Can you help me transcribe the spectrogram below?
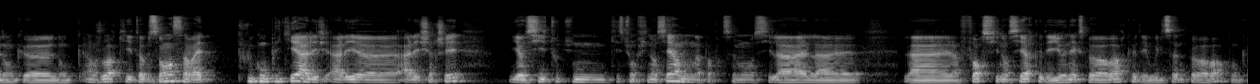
donc, donc un joueur qui est top 100, ça va être plus compliqué à aller, aller, aller chercher. Il y a aussi toute une question financière. Nous, on n'a pas forcément aussi la, la la, force financière que des Yonex peuvent avoir, que des Wilson peuvent avoir. Donc,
